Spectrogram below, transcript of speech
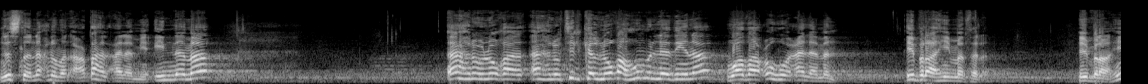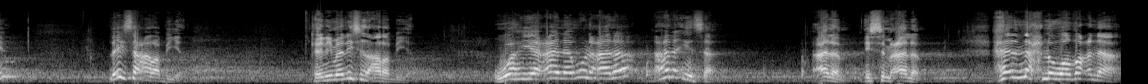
لسنا نحن من أعطاه العلمية إنما أهل, لغة أهل تلك اللغة هم الذين وضعوه علما إبراهيم مثلا. إبراهيم ليس عربيا. كلمة ليست عربية. وهي علم على على إنسان. علم اسم علم. هل نحن وضعنا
